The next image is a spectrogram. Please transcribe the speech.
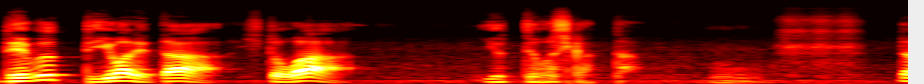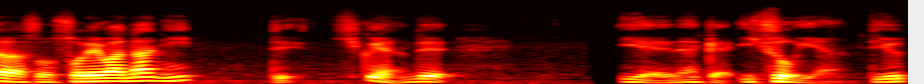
デブって言われた人は言ってほしかった、うん、だからそそれは何って聞くやん。で「いやなんか急いやん」って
